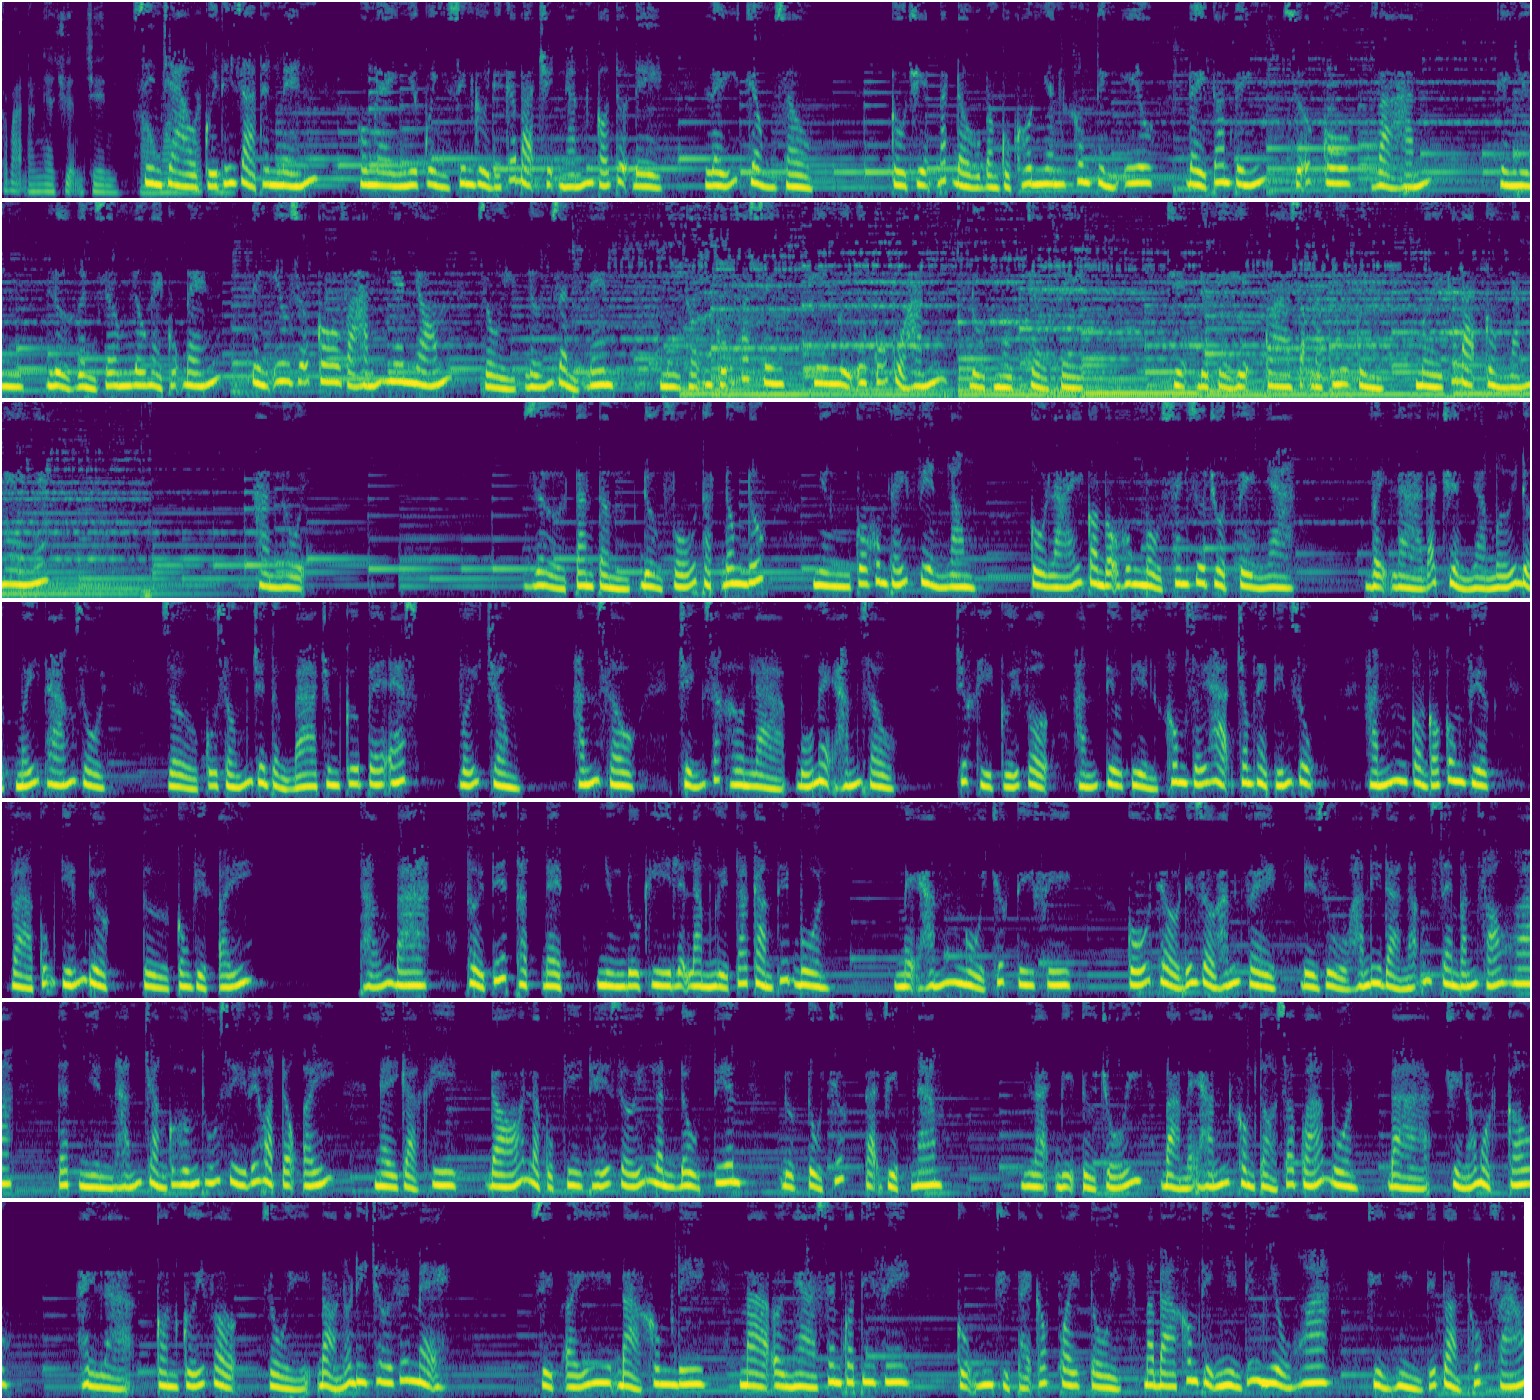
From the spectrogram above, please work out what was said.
Các bạn đang nghe chuyện trên Xin chào quý thính giả thân mến. Hôm nay Như Quỳnh xin gửi đến các bạn truyện ngắn có tựa đề Lấy chồng giàu. Câu chuyện bắt đầu bằng cuộc hôn nhân không tình yêu, đầy toan tính giữa cô và hắn. Thế nhưng lửa gần rơm lâu ngày cũng bén, tình yêu giữa cô và hắn nhen nhóm rồi lớn dần lên. Mâu thuẫn cũng phát sinh khi người yêu cũ của hắn đột ngột trở về. Chuyện được thể hiện qua giọng đọc Như Quỳnh, mời các bạn cùng lắng nghe nhé. Hà Nội Giờ tan tầm đường phố thật đông đúc, nhưng cô không thấy phiền lòng. Cô lái con bộ hung màu xanh dưa chuột về nhà. Vậy là đã chuyển nhà mới được mấy tháng rồi. Giờ cô sống trên tầng 3 chung cư PS với chồng. Hắn giàu, chính xác hơn là bố mẹ hắn giàu. Trước khi cưới vợ, hắn tiêu tiền không giới hạn trong thẻ tín dụng. Hắn còn có công việc và cũng kiếm được từ công việc ấy. Tháng 3, thời tiết thật đẹp nhưng đôi khi lại làm người ta cảm thấy buồn. Mẹ hắn ngồi trước tivi, cố chờ đến giờ hắn về để rủ hắn đi Đà Nẵng xem bắn pháo hoa. Tất nhiên hắn chẳng có hứng thú gì với hoạt động ấy, ngay cả khi đó là cuộc thi thế giới lần đầu tiên được tổ chức tại Việt Nam. Lại bị từ chối, bà mẹ hắn không tỏ ra quá buồn, bà chỉ nói một câu. Hay là con cưới vợ rồi bảo nó đi chơi với mẹ. Dịp ấy bà không đi mà ở nhà xem qua tivi, cũng chỉ tại góc quay tồi mà bà không thể nhìn thấy nhiều hoa, chỉ nhìn thấy toàn thuốc pháo.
